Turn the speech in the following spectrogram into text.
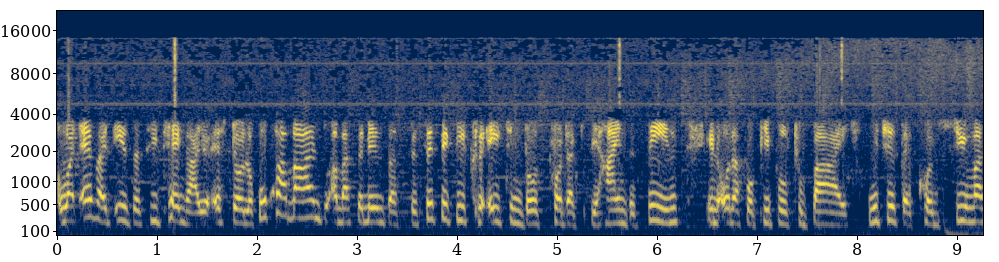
whatever it is esiyithengayo esitolo. Kukho abantu abasebenza specifically creating those products behind the scenes in order for people to buy, which is the consumer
